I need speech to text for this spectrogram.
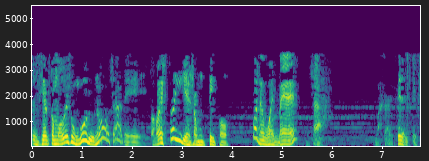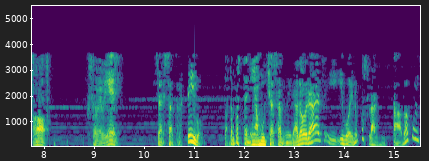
en cierto modo, es un gurú, ¿no? O sea, de todo esto y es un tipo, pues de buen ver, o sea, vas a decir, el tipo se ve bien, es atractivo. Entonces, pues tenía muchas admiradoras y, y bueno, pues les gustaba pues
